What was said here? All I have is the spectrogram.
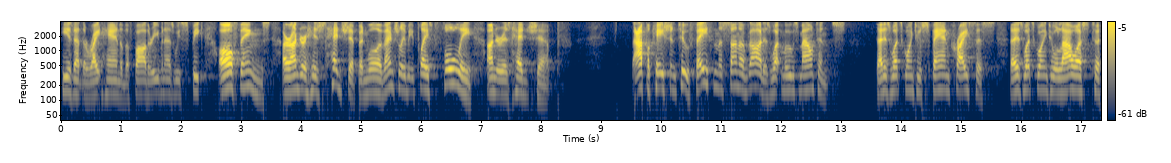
He is at the right hand of the Father. Even as we speak, all things are under His headship and will eventually be placed fully under His headship. Application two faith in the Son of God is what moves mountains. That is what's going to span crisis. That is what's going to allow us to,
